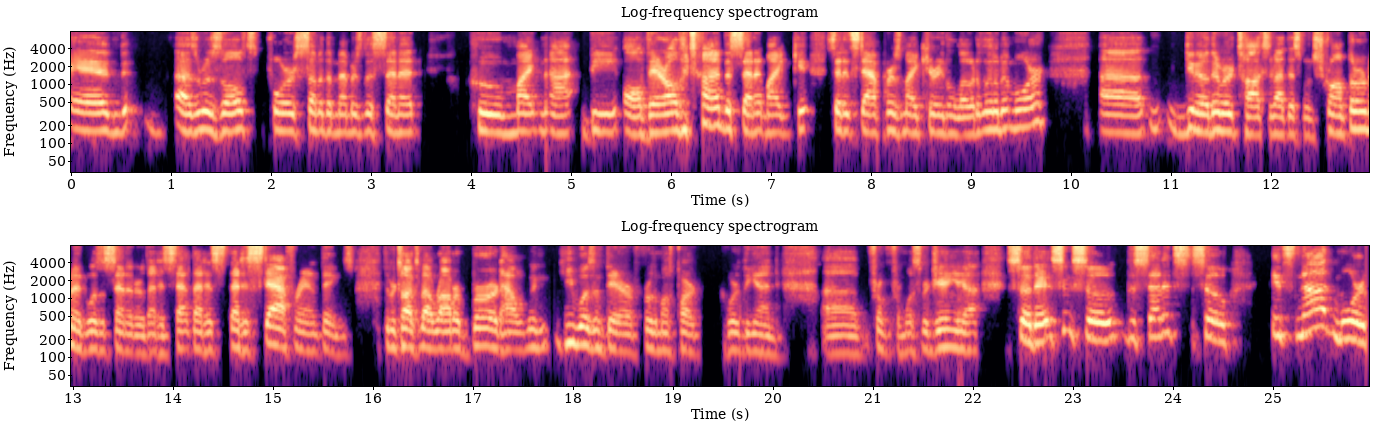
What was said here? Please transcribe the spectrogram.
and as a result for some of the members of the senate who might not be all there all the time. The Senate might Senate staffers might carry the load a little bit more. Uh, you know, there were talks about this when Strom Thurmond was a senator that his that his that his staff ran things. There were talks about Robert Byrd, how when he wasn't there for the most part toward the end uh, from from West Virginia. So there, so, so the Senate's so it's not more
